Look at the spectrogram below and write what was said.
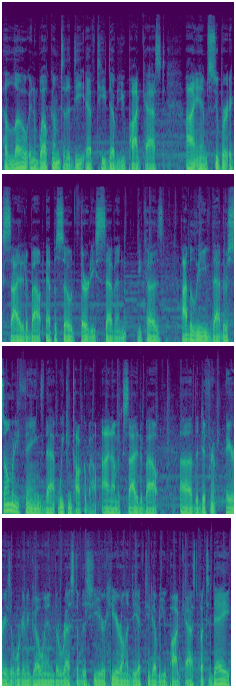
Hello, and welcome to the DFTW podcast. I am super excited about episode 37 because I believe that there's so many things that we can talk about. And I'm excited about uh, the different areas that we're going to go in the rest of this year here on the DFTW podcast. But today,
